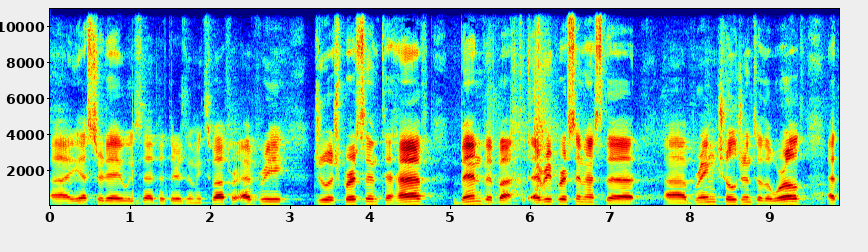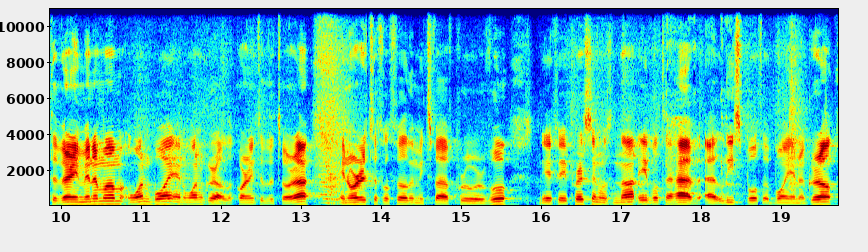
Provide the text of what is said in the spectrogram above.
uh, yesterday. We said that there's a mitzvah for every Jewish person to have ben vebat. Every person has to uh, bring children to the world, at the very minimum, one boy and one girl, according to the Torah, in order to fulfill the mitzvah of Pru Urvu. If a person was not able to have at least both a boy and a girl,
